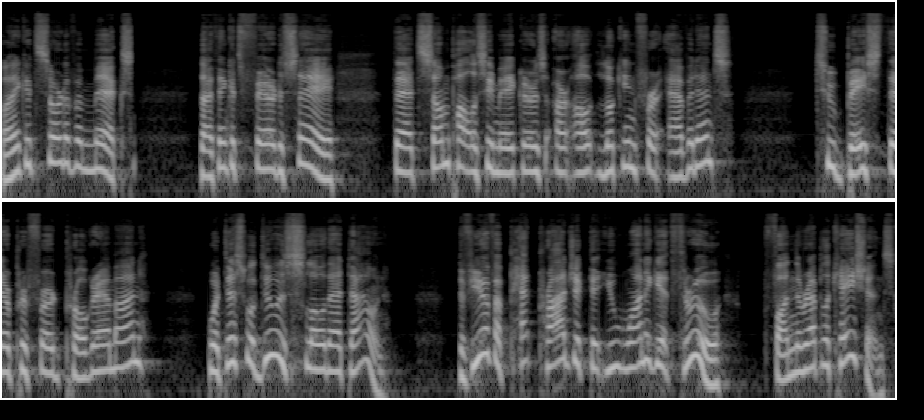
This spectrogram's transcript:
Well, I think it's sort of a mix. I think it's fair to say that some policymakers are out looking for evidence to base their preferred program on. What this will do is slow that down. If you have a pet project that you want to get through, fund the replications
